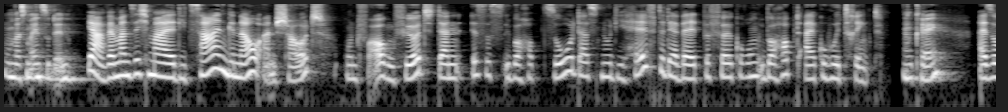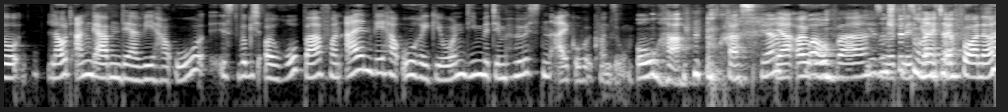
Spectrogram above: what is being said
Und was meinst du denn? Ja, wenn man sich mal die Zahlen genau anschaut und vor Augen führt, dann ist es überhaupt so, dass nur die Hälfte der Weltbevölkerung überhaupt Alkohol trinkt. Okay. Also laut Angaben der WHO ist wirklich Europa von allen WHO-Regionen die mit dem höchsten Alkoholkonsum. Oha, oh, krass. Ja, ja Europa. Wow. Wir sind Spitzenreiter. vorne.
